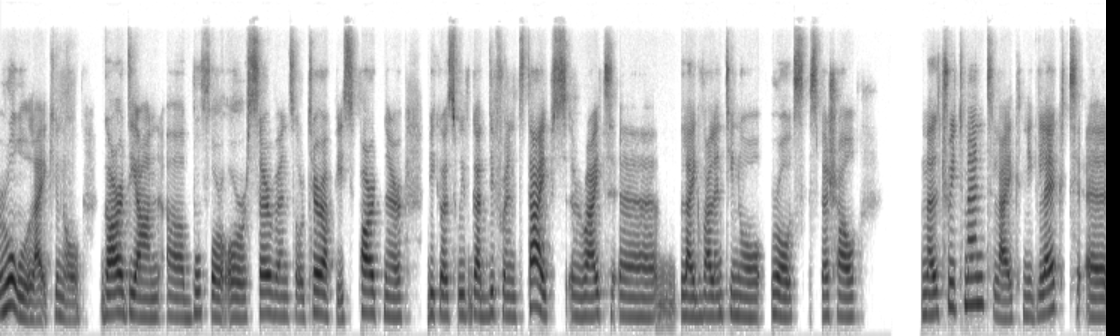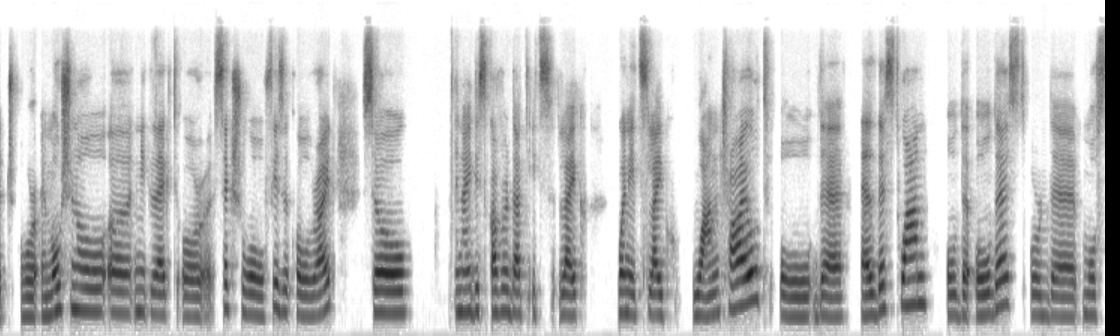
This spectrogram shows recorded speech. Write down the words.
rule like you know guardian uh, buffer or servants or therapist partner because we've got different types right? Uh, like valentino wrote special maltreatment like neglect uh, or emotional uh, neglect or sexual physical right? So and i discovered that it's like when it's like one child or the eldest one or the oldest or the most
